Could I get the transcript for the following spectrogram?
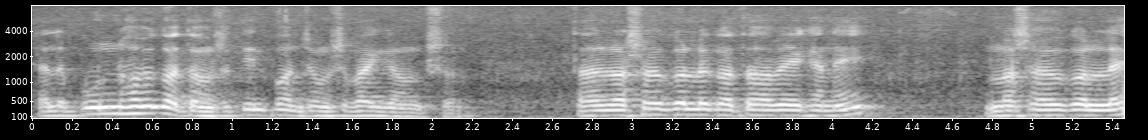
তাহলে পূর্ণ হবে কত অংশ? তিন পঞ্চমাংশ বাকি অংশ। তাহলে লসাগু করলে কত হবে এখানে? লসাগু করলে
